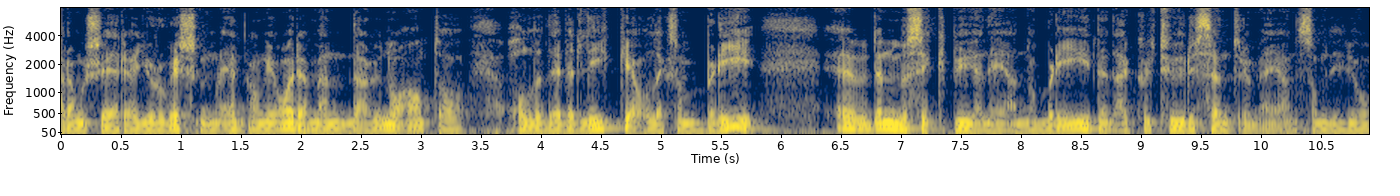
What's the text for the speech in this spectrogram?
arrangere Eurovision en gang i året, men det er jo noe annet å holde det ved like og liksom bli uh, den musikkbyen igjen, og bli det der kultursentrumet igjen, som de jo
